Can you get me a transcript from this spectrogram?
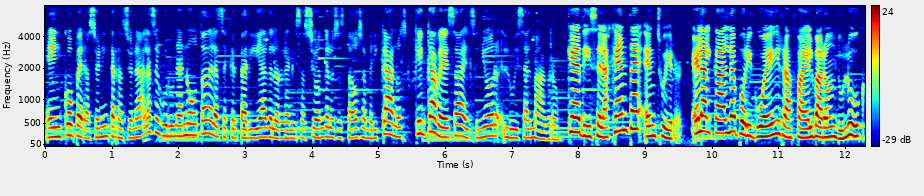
En cooperación internacional aseguró una nota de la Secretaría de la Organización de los Estados Americanos que encabeza el señor Luis Almagro. ¿Qué dice la gente en Twitter? El alcalde por Higüey, Rafael Barón Duluc,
